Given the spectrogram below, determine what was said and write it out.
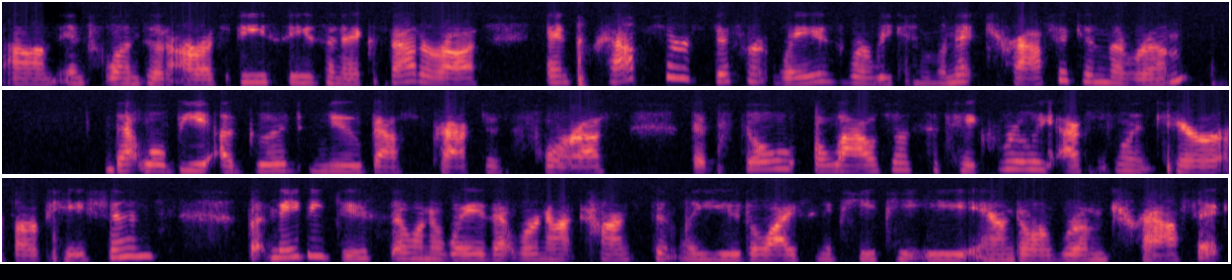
um, influenza and RSV season, et cetera. And perhaps there's different ways where we can limit traffic in the room that will be a good new best practice for us that still allows us to take really excellent care of our patients but maybe do so in a way that we're not constantly utilizing PPE and or room traffic,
